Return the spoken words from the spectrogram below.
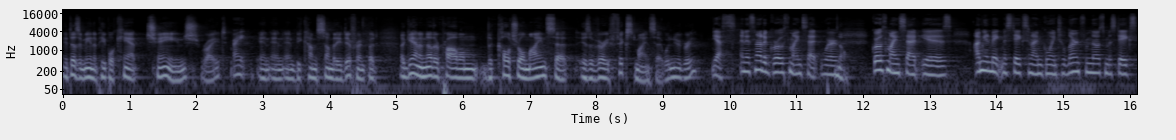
It doesn't mean that people can't change, right? Right. And, and, and become somebody different. But again, another problem the cultural mindset is a very fixed mindset. Wouldn't you agree? Yes. And it's not a growth mindset where. No Growth mindset is I'm going to make mistakes and I'm going to learn from those mistakes,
